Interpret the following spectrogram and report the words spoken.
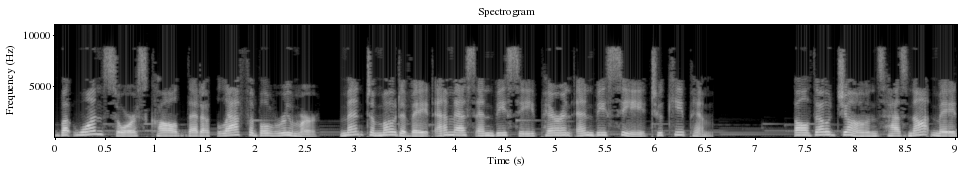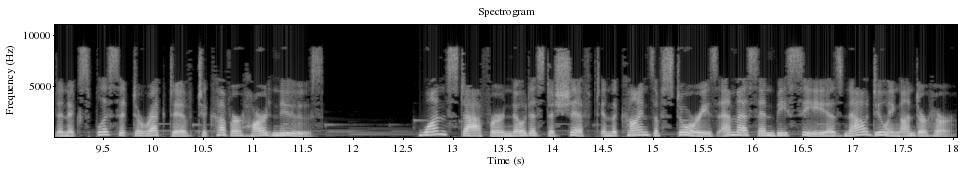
But one source called that a laughable rumor, meant to motivate MSNBC parent NBC to keep him. Although Jones has not made an explicit directive to cover hard news. One staffer noticed a shift in the kinds of stories MSNBC is now doing under her.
